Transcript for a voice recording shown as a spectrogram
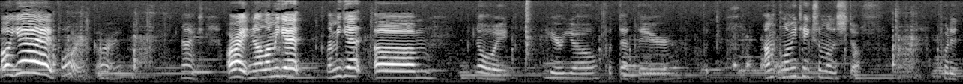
Oh yay! Pork. All right. Nice. All right. Now let me get. Let me get. Um. No wait. Here you go. Put that there. Put, um. Let me take some of the stuff. Put it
